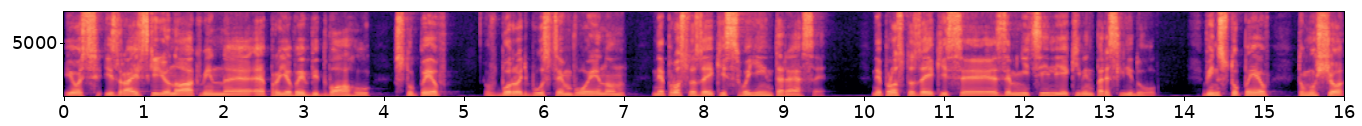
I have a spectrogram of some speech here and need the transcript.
І ось ізраїльський юнак він е, е, проявив відвагу, вступив в боротьбу з цим воїном не просто за якісь свої інтереси, не просто за якісь е, земні цілі, які він переслідував. Він вступив, тому що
